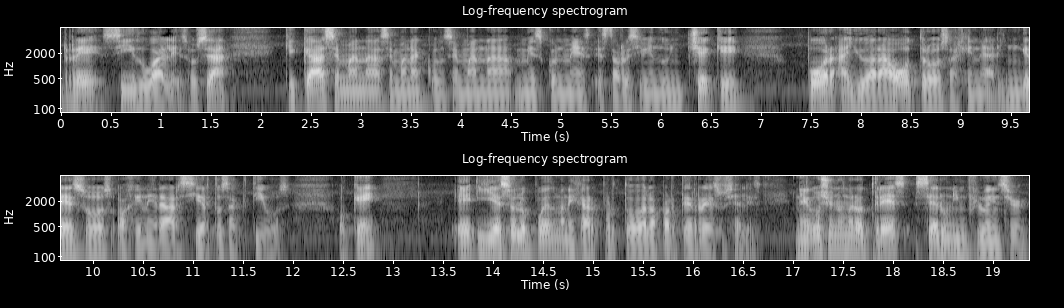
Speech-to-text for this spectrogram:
residuales. O sea, que cada semana, semana con semana, mes con mes, está recibiendo un cheque por ayudar a otros a generar ingresos o a generar ciertos activos. ¿Ok? Eh, y eso lo puedes manejar por toda la parte de redes sociales. Negocio número 3, ser un influencer.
